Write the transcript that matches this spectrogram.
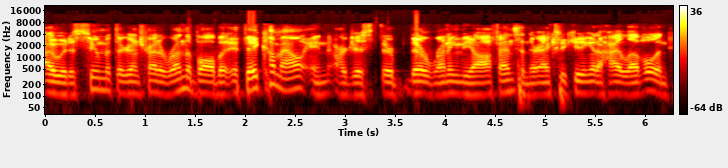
I would assume that they're going to try to run the ball, but if they come out and are just they're they're running the offense and they're executing at a high level, and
